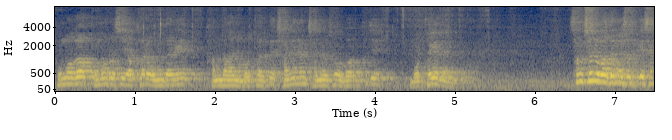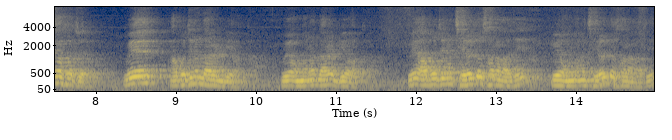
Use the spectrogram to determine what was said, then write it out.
부모가 부모로서 역할을 온전히 감당하지 못할 때 자녀는 자녀 소바로 크지 못하게 됩니다. 상처를 받으면서 그렇게 생각하죠. 왜 아버지는 나를 미워할까? 왜 엄마는 나를 미워할까? 왜 아버지는 쟤를 더 사랑하지? 왜 엄마는 쟤를 더 사랑하지?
